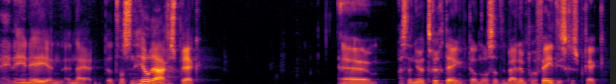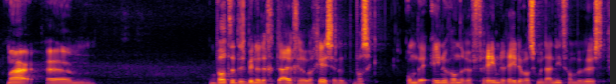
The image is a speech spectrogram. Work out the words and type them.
Nee, nee, nee. En, nou ja, dat was een heel raar gesprek. Uh, als ik nu aan terugdenk, dan was dat bijna een profetisch gesprek. Maar um, wat het dus binnen de getuigen heel erg is, en dat was ik om de een of andere vreemde reden was ik me daar niet van bewust.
